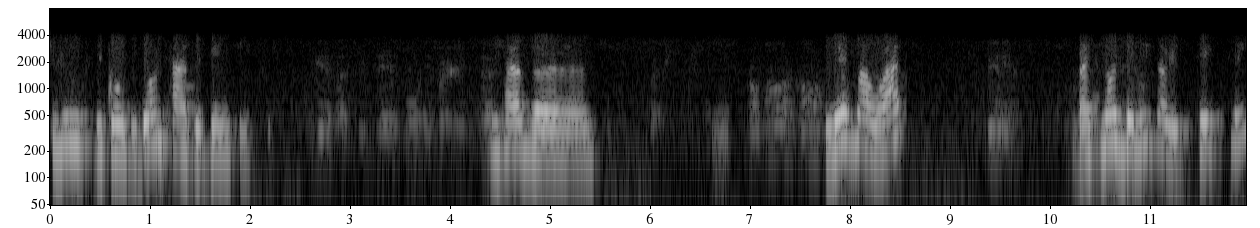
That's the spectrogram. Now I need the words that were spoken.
used because we don't have the dentist. We have uh, labor ward, but no delivery take place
